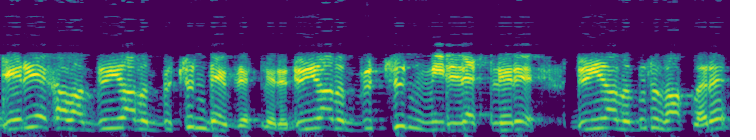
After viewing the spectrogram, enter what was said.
Geriye kalan dünyanın bütün devletleri, dünyanın bütün milletleri, dünyanın bütün hakları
